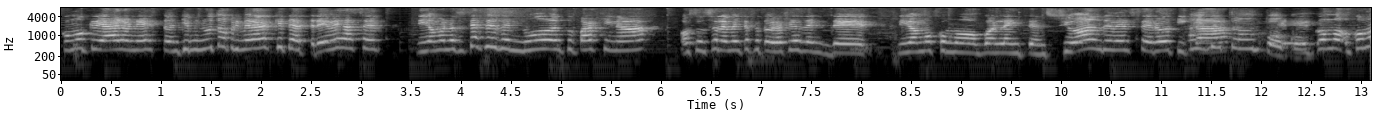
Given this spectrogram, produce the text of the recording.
¿Cómo crearon esto? ¿En qué minuto primera vez que te atreves a hacer, digamos, no sé si haces desnudo en tu página? O son solamente fotografías de, digamos, como con la intención de verse erótica? todo un poco. Eh, ¿cómo, ¿Cómo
